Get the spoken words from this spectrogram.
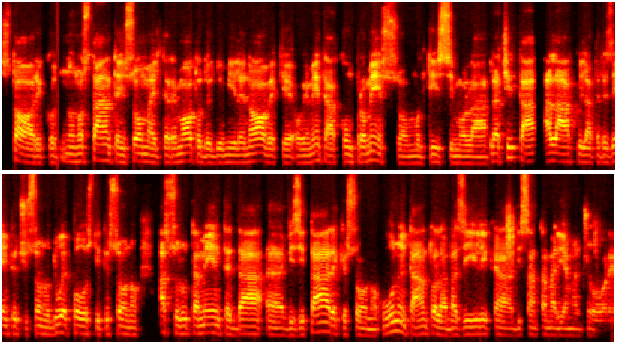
storico, nonostante insomma il terremoto del 2009 che ovviamente ha compromesso moltissimo la, la città, all'Aquila per esempio ci sono due posti che sono assolutamente da eh, visitare, che sono uno intanto la Basilica di Santa Maria Maggiore,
